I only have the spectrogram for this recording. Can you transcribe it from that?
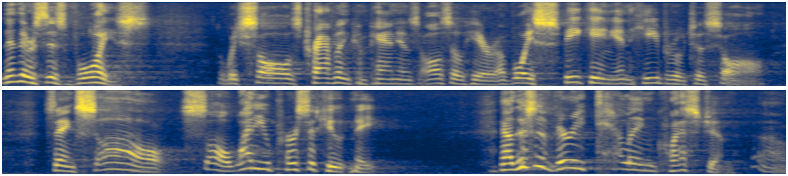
Then there's this voice, which Saul's traveling companions also hear, a voice speaking in Hebrew to Saul, saying, Saul, Saul, why do you persecute me? Now, this is a very telling question. Uh,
